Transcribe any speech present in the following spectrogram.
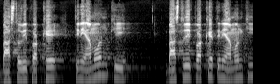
বাস্তবিক পক্ষে তিনি এমন কি বাস্তবিক পক্ষে তিনি এমন কি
